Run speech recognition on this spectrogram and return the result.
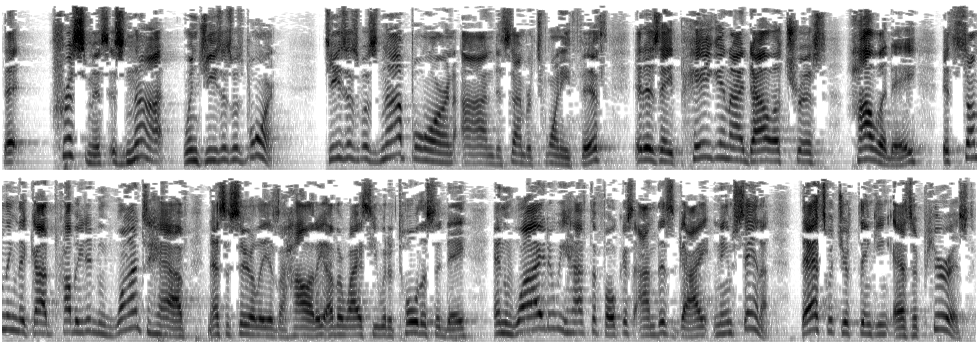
that Christmas is not when Jesus was born. Jesus was not born on December 25th. It is a pagan idolatrous holiday. It's something that God probably didn't want to have necessarily as a holiday. Otherwise, he would have told us a day. And why do we have to focus on this guy named Santa? That's what you're thinking as a purist.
